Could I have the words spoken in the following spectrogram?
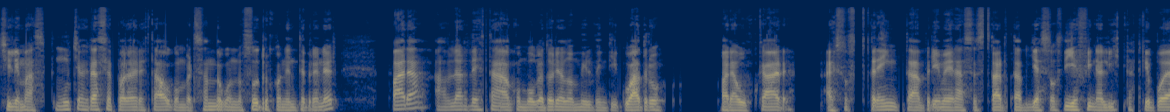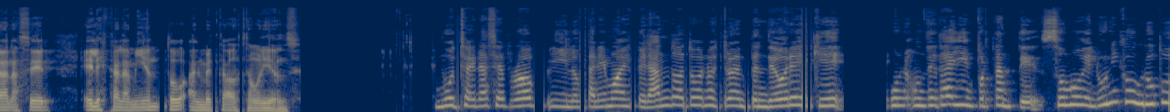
Chile Más. Muchas gracias por haber estado conversando con nosotros, con Entrepreneur, para hablar de esta convocatoria 2024, para buscar a esos 30 primeras startups y a esos 10 finalistas que puedan hacer el escalamiento al mercado estadounidense. Muchas gracias, Rob, y lo estaremos esperando a todos nuestros emprendedores que un, detalle importante, somos el único grupo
